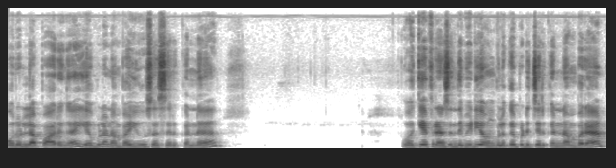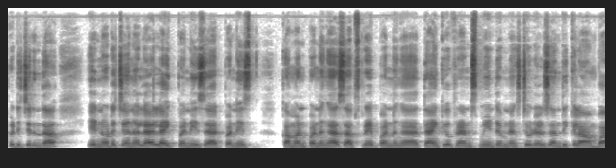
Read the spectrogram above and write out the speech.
பொருள்லாம் பாருங்கள் எவ்வளோ நம்ம யூசஸ் இருக்குன்னு. ஓகே ஃப்ரெண்ட்ஸ் இந்த வீடியோ உங்களுக்கு பிடிச்சிருக்குன்னு நம்புகிறேன் பிடிச்சிருந்தா என்னோடய சேனலை லைக் பண்ணி ஷேர் பண்ணி கமெண்ட் பண்ணுங்கள் சப்ஸ்கிரைப் பண்ணுங்கள் தேங்க்யூ ஃப்ரெண்ட்ஸ் மீண்டும் நெக்ஸ்ட் வீடியோவில் சந்திக்கலாம். பா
